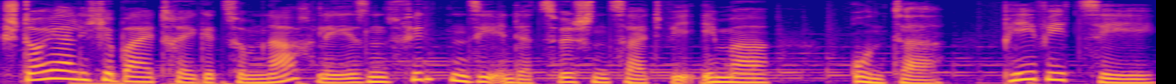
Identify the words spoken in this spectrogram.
Steuerliche Beiträge zum Nachlesen finden Sie in der Zwischenzeit wie immer unter pwc.de.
